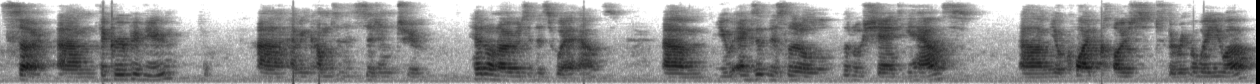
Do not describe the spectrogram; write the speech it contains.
So, um, the group of you, uh, having come to the decision to head on over to this warehouse, um, you exit this little little shanty house. Um, you're quite close to the river where you are.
